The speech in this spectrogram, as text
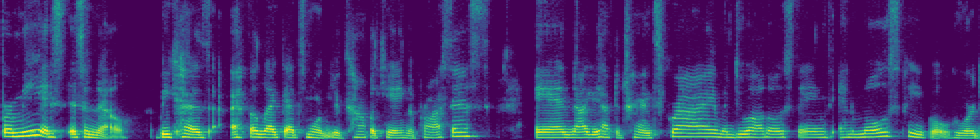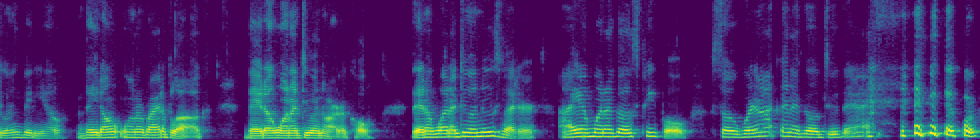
for me it's it's a no because i feel like that's more you're complicating the process and now you have to transcribe and do all those things. And most people who are doing video, they don't want to write a blog. They don't want to do an article. They don't want to do a newsletter. I am one of those people. So we're not going to go do that.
